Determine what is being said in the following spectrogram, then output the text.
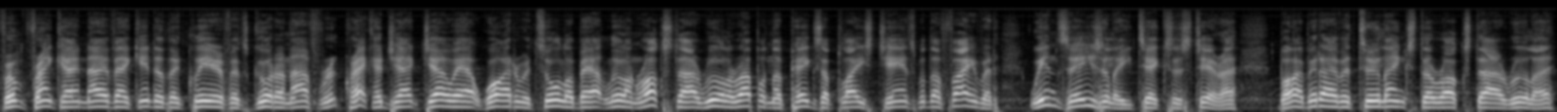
from Franco Novak into the clear if it's good enough. Crackerjack Joe out wider. It's all about Lou and Rockstar Ruler up on the pegs. A place chance with the favourite. Wins easily Texas Terror by a bit over two lengths to Rockstar Ruler.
